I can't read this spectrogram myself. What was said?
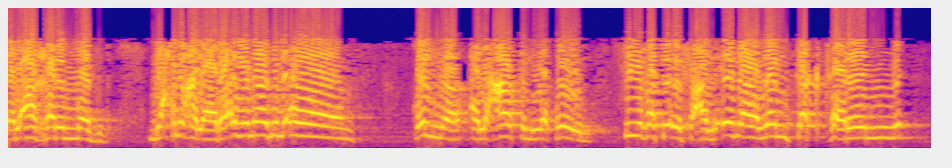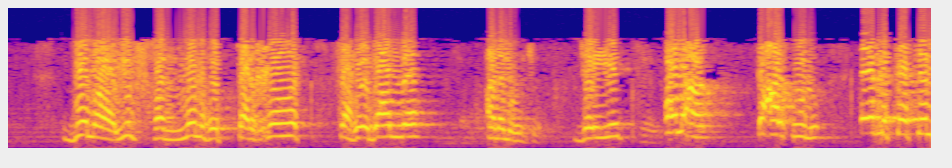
والآخر الندب. نحن على رأينا بالآن. قلنا العاقل يقول صيغة افعل إذا لم تقترن بما يفهم منه الترخيص فهي دالة على الوجوب جيد؟ الآن تعال قولوا اغتسل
